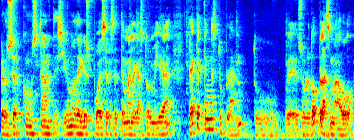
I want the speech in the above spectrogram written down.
pero ser constantes y uno de ellos puede ser este tema del gasto hormiga, ya que tengas tu plan, tu, eh, sobre todo plasmado,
